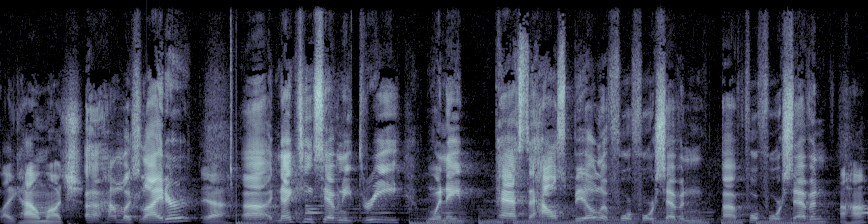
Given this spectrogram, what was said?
Like how much? uh, how much lighter? Yeah. Uh, 1973, when they passed the House bill at 447, uh, 447, Ajá.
